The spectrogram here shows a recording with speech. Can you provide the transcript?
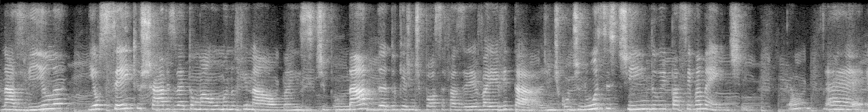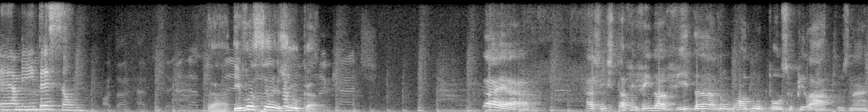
na vila e eu sei que o Chaves vai tomar uma no final, mas tipo nada do que a gente possa fazer vai evitar. A gente continua assistindo e passivamente. Então é, é a minha impressão. Tá. E você, Juca? Ah, é, a gente está vivendo a vida no modo Pôncio Pilatos, né?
